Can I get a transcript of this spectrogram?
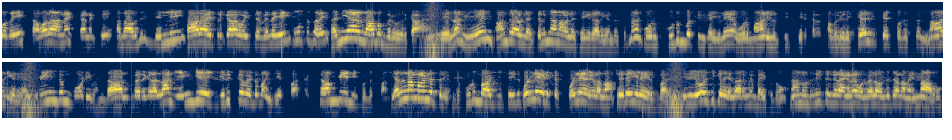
போதையை தவறான கணக்கு அதாவது டெல்லி சாராயத்திற்காக வைத்த விலையை கூட்டுத்தலை தனியார் லாபம் பெறுவதற்காக. இதையெல்லாம் ஏன் ஆந்திராவில் தெலுங்கானாவில் செய்கிறார்கள் என்று சொன்னால் ஒரு குடும்பத்தின் கையிலே ஒரு மாநிலம் சிக்கி இருக்கிறது அவர்களை கேள்வி கேட்பதற்கு நாடு கிடையாது. மீண்டும் மோடி வந்தால் இவர்கள் எல்லாம் எங்கே இருக்க வேண்டுமோ அங்கே இருப்பார்கள். கம்பி எண்ணி கொண்டிருப்பாங்க. எல்லா மாநிலத்திலும் இந்த குடும்ப ஆட்சி செய்து கொள்ளையடித்த கொள்ளையர்கள் எல்லாம் சிறையிலே இருப்பார்கள். இதை யோசிக்கிற எல்லாருமே பயப்படுவோம். நான் ஒரு சீட்டுங்கிறாங்களே ஒரு வேலை வந்துட்டா நம்ம என்ன ஆகும்?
